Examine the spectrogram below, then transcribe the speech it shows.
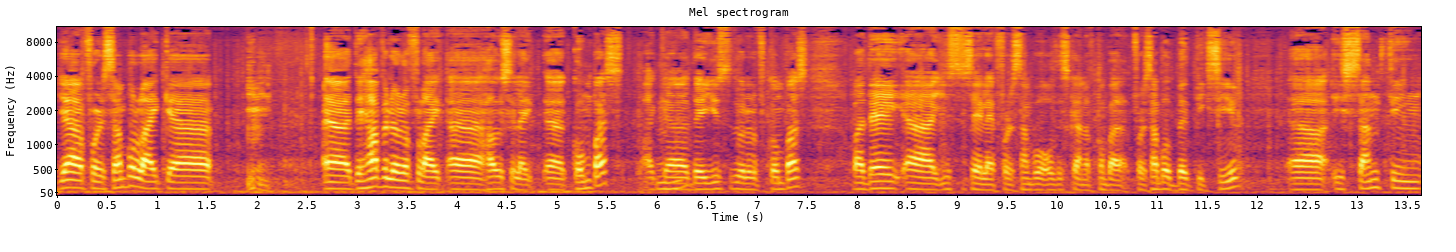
yeah, for example, like uh, uh, they have a lot of like uh, how to say like uh, compass. Like uh, they used to do a lot of compass, but they uh, used to say like for example all this kind of compass. For example, Vegvísir uh, is something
